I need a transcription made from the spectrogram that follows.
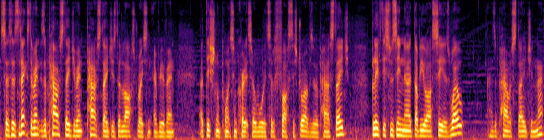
So it says the next event is a power stage event. Power stage is the last race in every event. Additional points and credits are awarded to the fastest drivers of a power stage. I believe this was in uh, WRC as well. Has a power stage in that.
